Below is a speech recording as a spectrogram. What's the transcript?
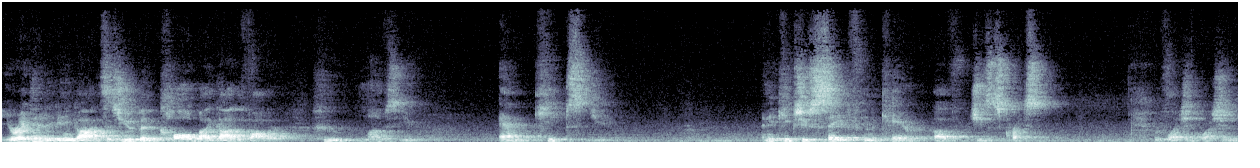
your identity being God, it says, You've been called by God the Father who loves you and keeps you. And he keeps you safe in the care of Jesus Christ. Reflection question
